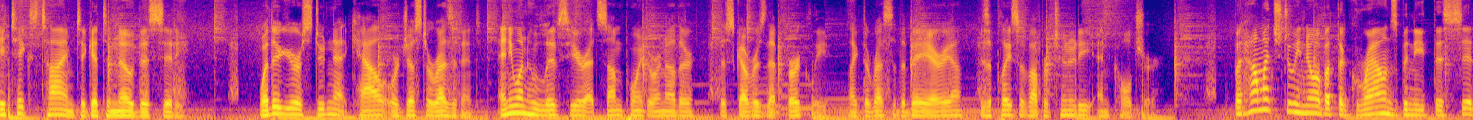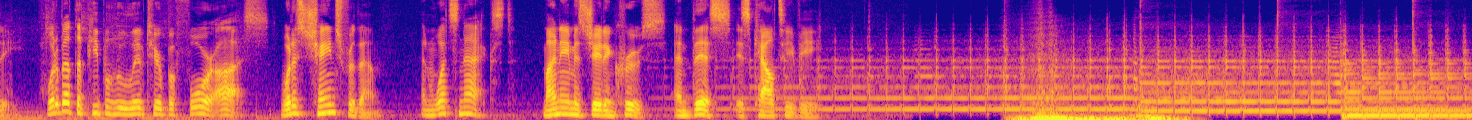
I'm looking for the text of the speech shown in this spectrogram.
It takes time to get to know this city. Whether you're a student at Cal or just a resident, anyone who lives here at some point or another discovers that Berkeley, like the rest of the Bay Area, is a place of opportunity and culture. But how much do we know about the grounds beneath this city? What about the people who lived here before us? What has changed for them? And what's next? My name is Jaydon Krooss, and this is Cal TV.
